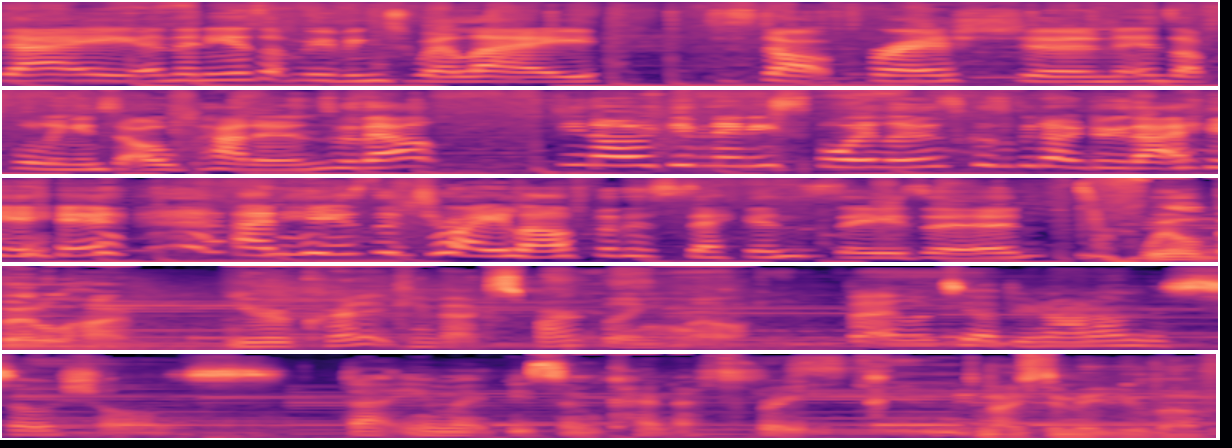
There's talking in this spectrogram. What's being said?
date, and then he ends up moving to LA to start fresh and ends up falling into old patterns without, you know, giving any spoilers because we don't do that here. And here's the trailer for the second season. Will Bettelheim. Your credit came back sparkling, Will. But I looked you up. You're not on the socials. Thought you might be some kind of freak. Nice to meet you, love.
